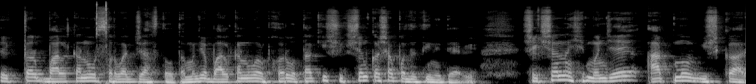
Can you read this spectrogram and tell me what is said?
एकतर बालकांवर सर्वात जास्त होता. म्हणजे बालकांवर भर होता की शिक्षण कशा पद्धतीने द्यावे? शिक्षण हे म्हणजे आत्मविष्कार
